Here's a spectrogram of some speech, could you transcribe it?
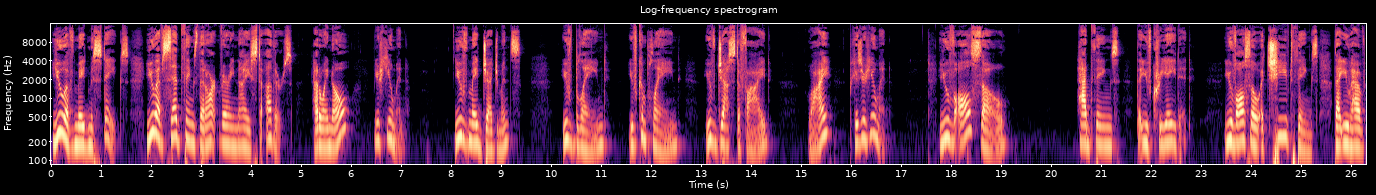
You have made mistakes. You have said things that aren't very nice to others. How do I know? You're human. You've made judgments. You've blamed. You've complained. You've justified. Why? Because you're human. You've also had things that you've created. You've also achieved things that you have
